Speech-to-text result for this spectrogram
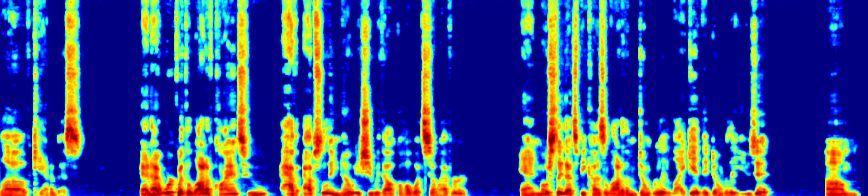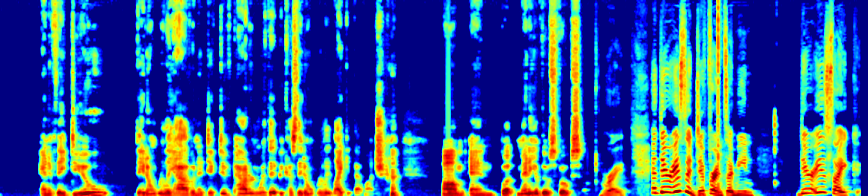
love cannabis. And I work with a lot of clients who have absolutely no issue with alcohol whatsoever, and mostly that's because a lot of them don't really like it. They don't really use it. Um, and if they do, they don't really have an addictive pattern with it because they don't really like it that much. um, and but many of those folks, right? And there is a difference. I mean, there is like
